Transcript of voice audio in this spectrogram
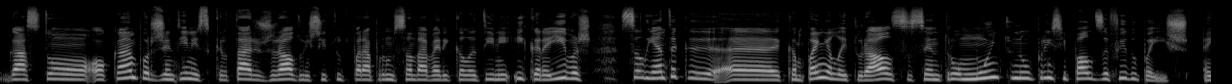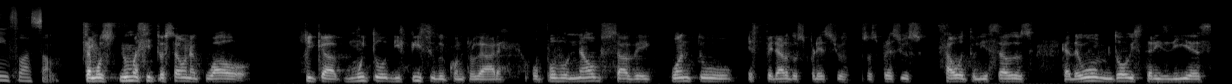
Gaston Ocampo, argentino e secretário-geral do Instituto para a Promoção da América Latina e Caraíbas, salienta que a campanha eleitoral se centrou muito no principal desafio do país, a inflação. Estamos numa situação na qual fica muito difícil de controlar. O povo não sabe quanto esperar dos preços. Os preços são atualizados cada um, dois, três dias.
